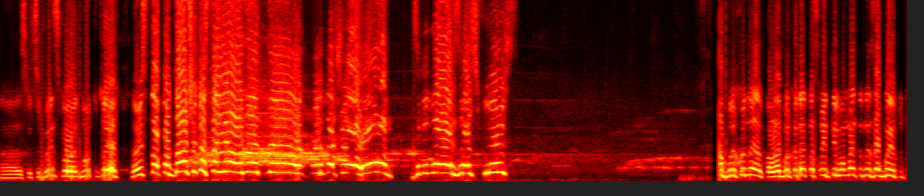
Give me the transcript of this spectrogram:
Е, Святибинського, ну тут навісна подача стає, навіть не передача голом, забиває зараз Хруст. А Брехоненко, але Брехоненко свої три моменти не забив. Тут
